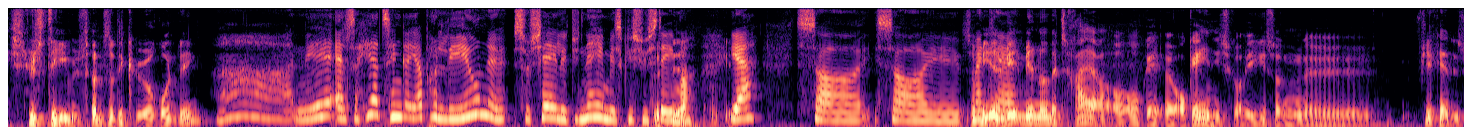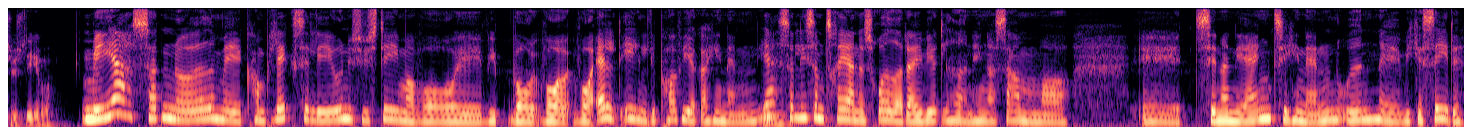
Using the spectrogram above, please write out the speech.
i systemet, sådan så det kører rundt, ikke? Ah, nej, altså her tænker jeg på levende, sociale, dynamiske systemer. Ja, okay. ja så, så, øh, så man mere, kan... mere, mere noget med træer og orga, øh, organisk, og ikke sådan øh, firkantede systemer? Mere sådan noget med komplekse levende systemer, hvor, øh, vi, hvor, hvor, hvor alt egentlig påvirker hinanden. Ja, mm. så ligesom træernes rødder, der i virkeligheden hænger sammen og øh, sender næring til hinanden, uden øh, vi kan se det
